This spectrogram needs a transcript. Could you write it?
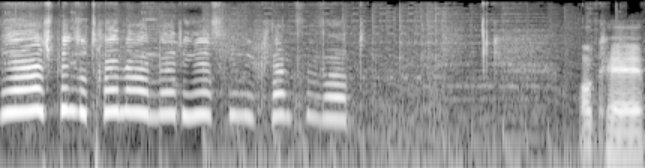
Ja, ich bin so Trainerin, ne, die jetzt gegen mich kämpfen wird. Okay.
